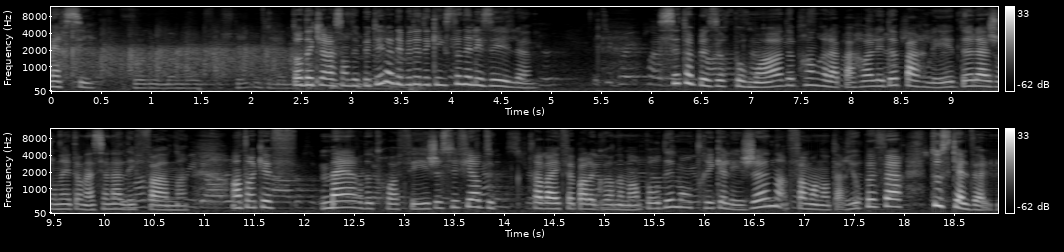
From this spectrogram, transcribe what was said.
Merci. Dans déclaration de député, la députée de Kingston et les îles. C'est un plaisir pour moi de prendre la parole et de parler de la Journée internationale des femmes. En tant que mère de trois filles, je suis fière du travail fait par le gouvernement pour démontrer que les jeunes femmes en Ontario peuvent faire tout ce qu'elles veulent.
